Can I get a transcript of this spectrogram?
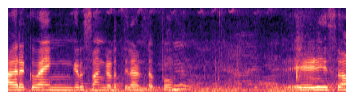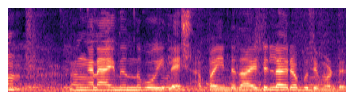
അവരൊക്കെ ഭയങ്കര സങ്കടത്തിലുണ്ട് അപ്പം ഏഴ് ദിവസം അങ്ങനെ ആയി നിന്ന് പോയില്ലേ? അപ്പം അതിന്റെതായിട്ടില്ല ഓരോ ബുദ്ധിമുട്ട്.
